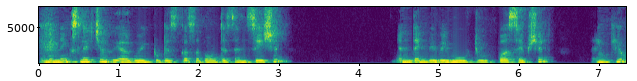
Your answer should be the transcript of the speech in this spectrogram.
In the next lecture, we are going to discuss about the sensation and then we will move to perception. Thank you.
